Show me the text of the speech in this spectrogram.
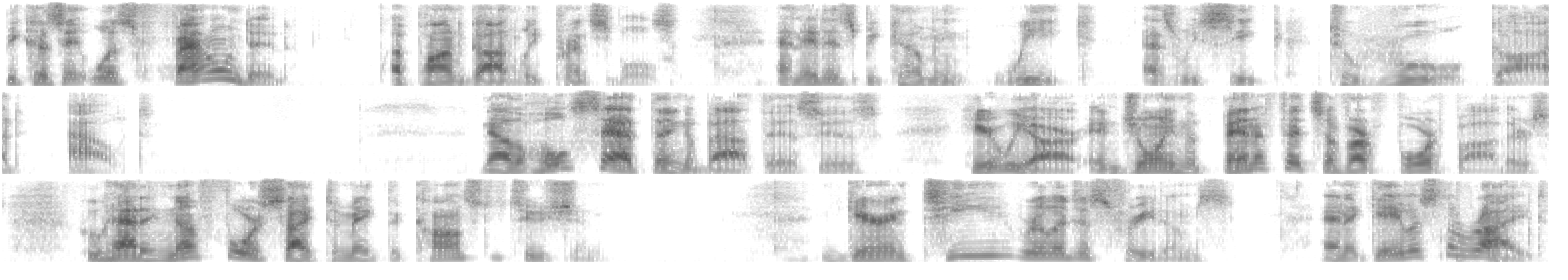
because it was founded upon godly principles, and it is becoming weak as we seek to rule God out. Now, the whole sad thing about this is here we are enjoying the benefits of our forefathers who had enough foresight to make the Constitution guarantee religious freedoms, and it gave us the right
